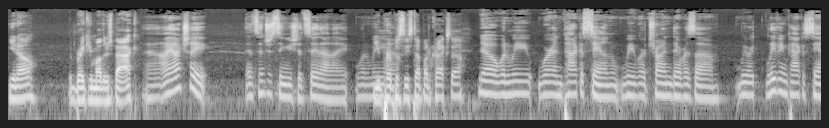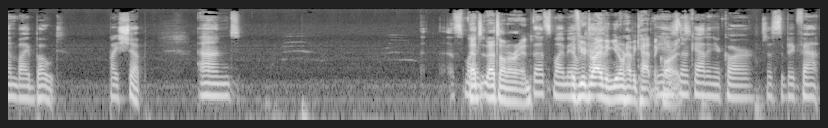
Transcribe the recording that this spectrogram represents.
you know, break your mother's back. Yeah, I actually it's interesting you should say that. I when we You uh, purposely step on cracks now. No, when we were in Pakistan, we were trying. There was a we were leaving Pakistan by boat, by ship, and that's my That's that's on our end. that's my male. If you're cat. driving, you don't have a cat in the Yeah, car. there's no cat in your car. Just a big fat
